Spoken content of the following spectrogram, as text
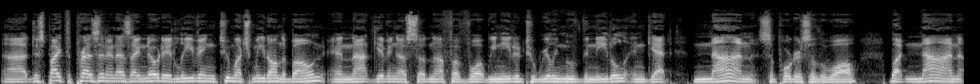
Uh, despite the president, as I noted, leaving too much meat on the bone and not giving us enough of what we needed to really move the needle and get non supporters of the wall, but non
